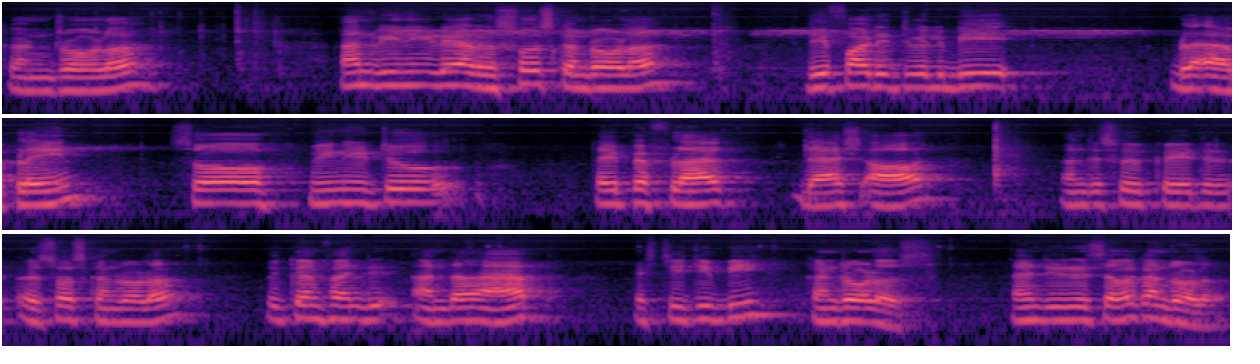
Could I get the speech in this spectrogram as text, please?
controller. And we need a resource controller default it will be uh, plain. So we need to type a flag dash r and this will create a resource controller. You can find it under app http controllers and it is our controller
